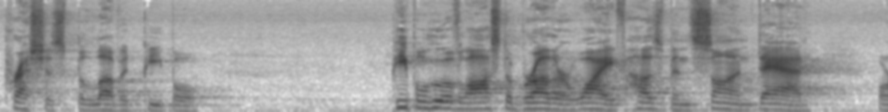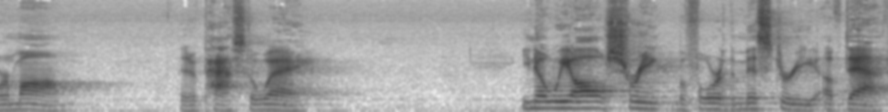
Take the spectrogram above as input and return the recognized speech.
precious, beloved people people who have lost a brother, wife, husband, son, dad, or mom that have passed away. You know, we all shrink before the mystery of death.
